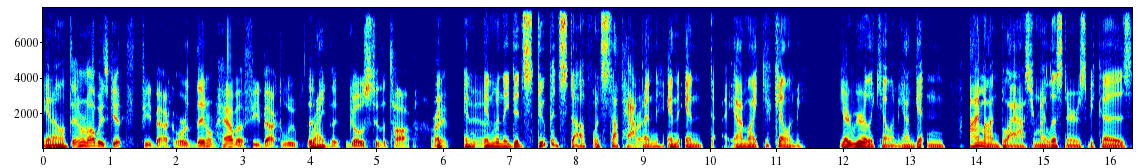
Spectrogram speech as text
you know? they don't always get feedback or they don't have a feedback loop that, Right. that goes to the top right And and when they did stupid stuff, when stuff happened, and and I'm like, you're killing me. You're really killing me. I'm getting, I'm on blast from my listeners because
